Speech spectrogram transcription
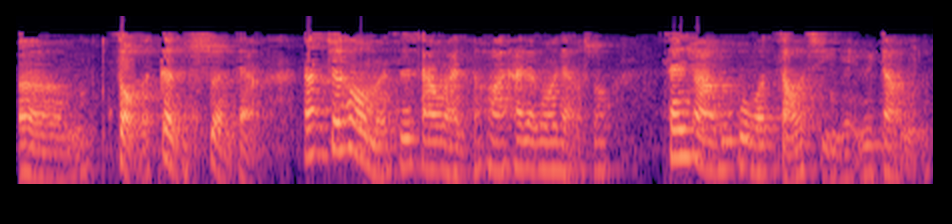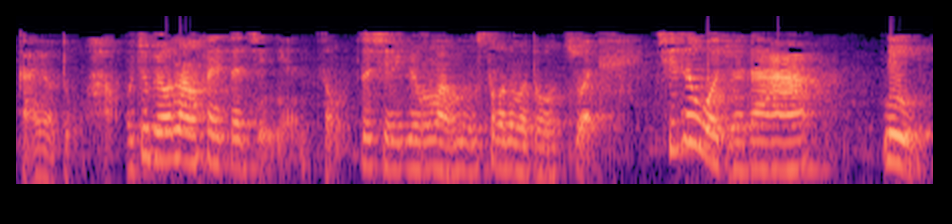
嗯走得更顺这样。那最后我们咨商完之后，他就跟我讲说山泉如果我早几年遇到你，该有多好，我就不用浪费这几年走这些冤枉路，受那么多罪。其实我觉得啊，你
